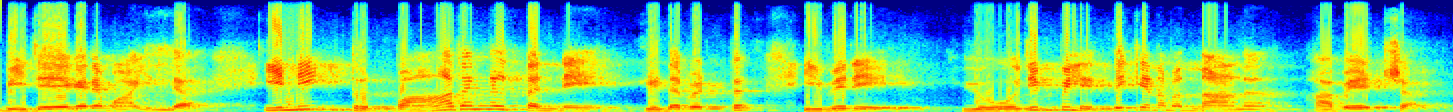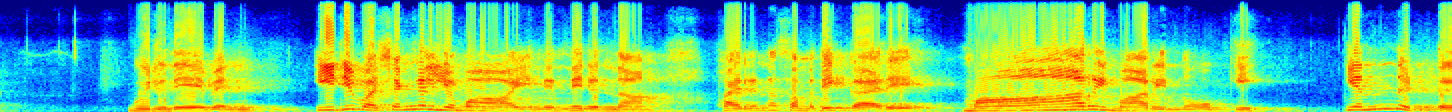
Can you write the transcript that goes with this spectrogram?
വിജയകരമായില്ല. ഇനി തൃപ്പാദങ്ങൾ തന്നെ ഇടപെട്ട് ഇവരെ യോജിപ്പിൽ എത്തിക്കണമെന്നാണ് അപേക്ഷ. ഗുരുദേവൻ ഇരുവശങ്ങളിലുമായി നിന്നിരുന്ന ഭരണസമിതിക്കാരെ മാറി മാറി നോക്കി. എന്നിട്ട്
